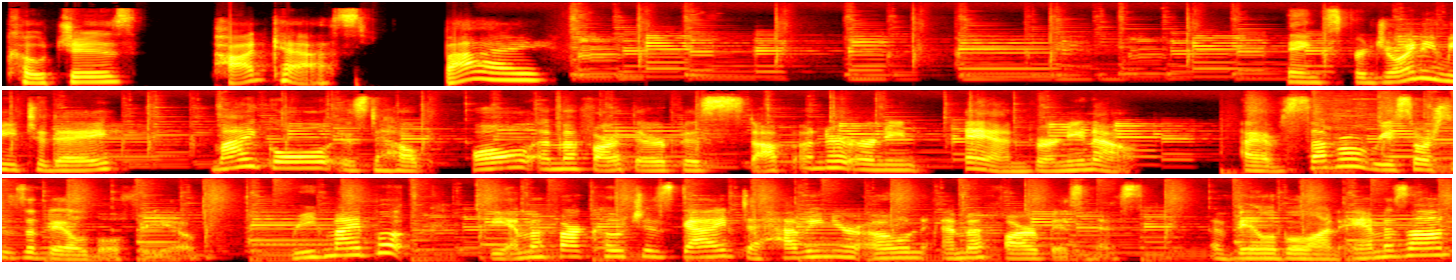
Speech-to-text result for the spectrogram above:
Coaches Podcast. Bye. Thanks for joining me today. My goal is to help all MFR therapists stop under earning and burning out. I have several resources available for you. Read my book, The MFR Coach's Guide to Having Your Own MFR Business, available on Amazon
